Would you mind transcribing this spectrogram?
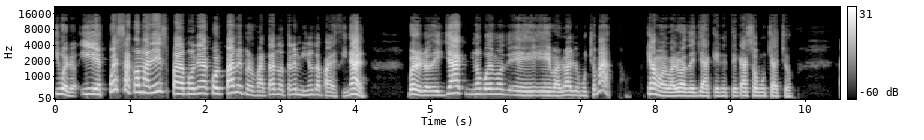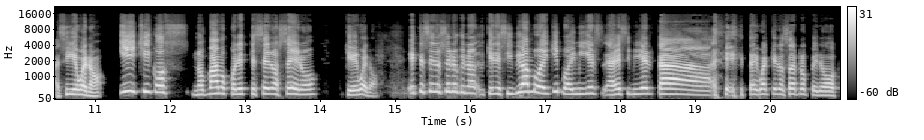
Y bueno, y después sacó a Marés para poner a Colpame, pero faltando tres minutos para el final. Bueno, lo de Jack no podemos eh, evaluarlo mucho más. ¿Qué vamos a evaluar de Jack en este caso, muchachos? Así que bueno, y chicos, nos vamos con este 0 a 0, que bueno, este 0 a 0 que, que a ambos equipos, ahí Miguel, a ver si Miguel está, está igual que nosotros, pero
